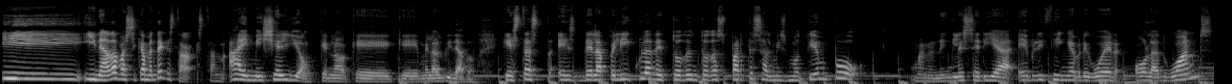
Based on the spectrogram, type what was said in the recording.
Y, nada, básicamente que está, está... Ah, Michelle Young, que, no, que, me la he olvidado. Que esta es de la película de todo en todas partes al mismo tiempo. Bueno, en inglés sería Everything Everywhere All at Once.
